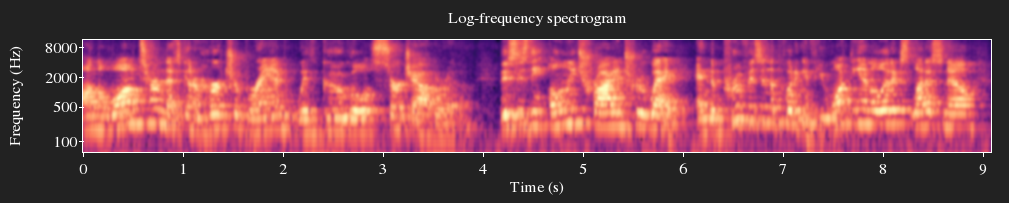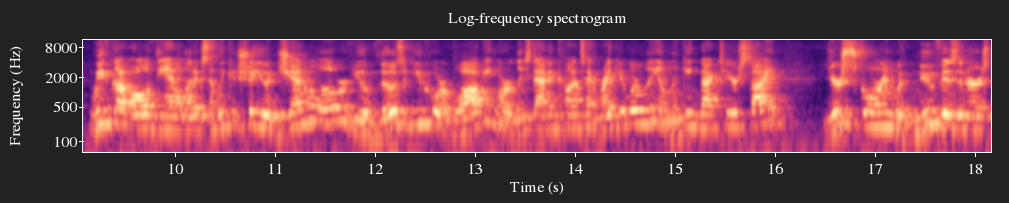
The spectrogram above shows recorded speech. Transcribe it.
On the long term, that's going to hurt your brand with Google search algorithm. This is the only tried and true way, and the proof is in the pudding. If you want the analytics, let us know. We've got all of the analytics, and we can show you a general overview of those of you who are blogging or at least adding content regularly and linking back to your site. You're scoring with new visitors,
